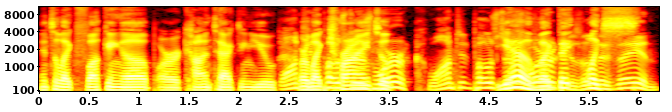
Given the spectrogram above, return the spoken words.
into like fucking up or contacting you Wanted or like trying to work. Wanted posters Yeah, work like they- like saying.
